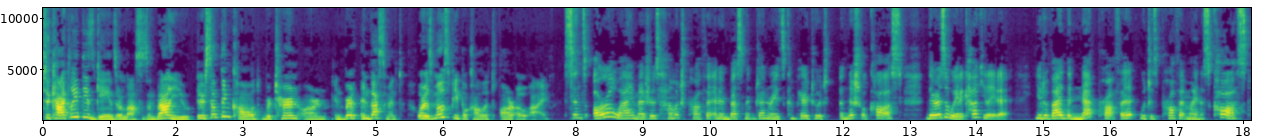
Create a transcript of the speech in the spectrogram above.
To calculate these gains or losses in value, there's something called return on inv- investment, or as most people call it, ROI. Since ROI measures how much profit an investment generates compared to its initial cost, there is a way to calculate it. You divide the net profit, which is profit minus cost,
